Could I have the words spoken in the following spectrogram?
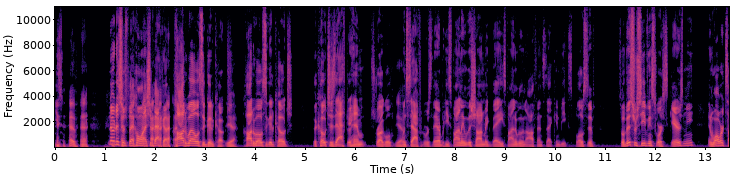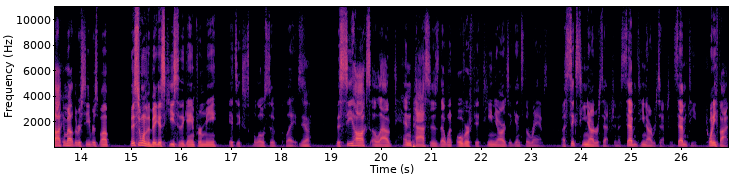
He's no disrespect. Hold on, I should back up. Caldwell is a good coach. Yeah. Caldwell is a good coach. The coaches after him struggled Yeah. when Stafford was there, but he's finally with Sean McVay. He's finally with an offense that can be explosive. So this receiving score scares me. And while we're talking about the receivers bump, this is one of the biggest keys to the game for me. It's explosive plays. Yeah. The Seahawks allowed 10 passes that went over 15 yards against the Rams. A 16 yard reception, a 17 yard reception, 17, 25,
